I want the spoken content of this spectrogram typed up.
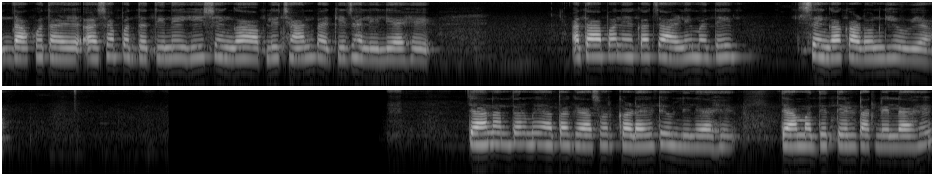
दाखवत आहे. अशा पद्धतीने ही शेंगा आपली छानपैकी झालेली आहे. आता आपण एका चाळणीमध्ये शेंगा काढून घेऊया. त्यानंतर मी आता गॅसवर कढाई ठेवलेली आहे. त्यामध्ये तेल टाकलेलं आहे.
